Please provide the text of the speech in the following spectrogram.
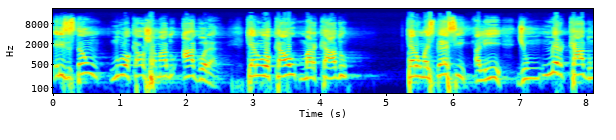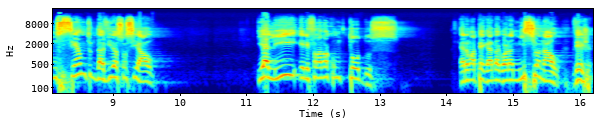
Eles estão num local chamado Ágora, que era um local marcado que era uma espécie ali de um, um mercado, um centro da vida social. E ali ele falava com todos. Era uma pegada agora missional. Veja,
